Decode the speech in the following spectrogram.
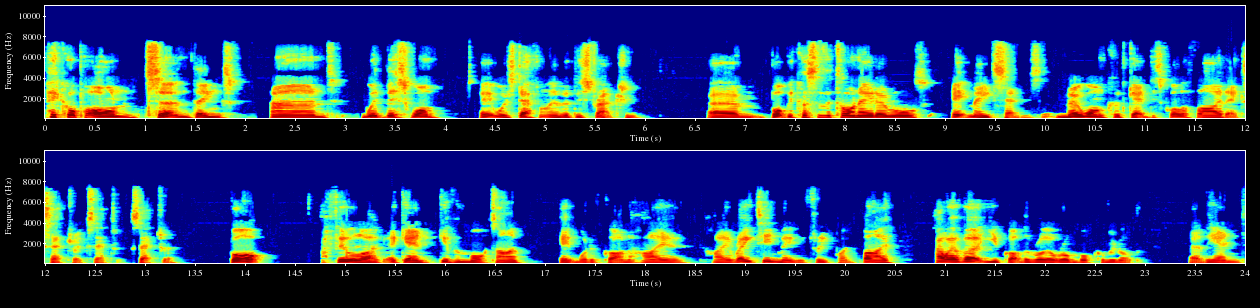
pick up on certain things and with this one, it was definitely the distraction. Um, but because of the tornado rules, it made sense. No one could get disqualified, etc., etc., etc. But I feel like again, given more time, it would have gotten a higher higher rating, maybe 3.5. However, you've got the Royal Rumble coming up at the end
